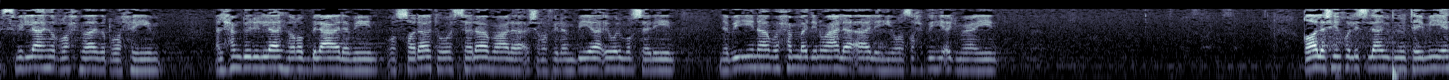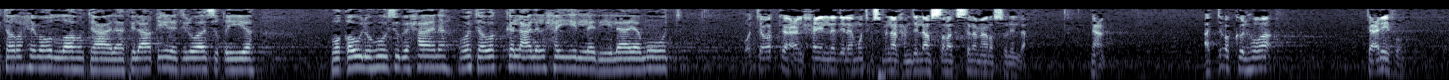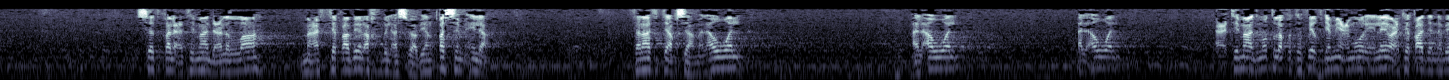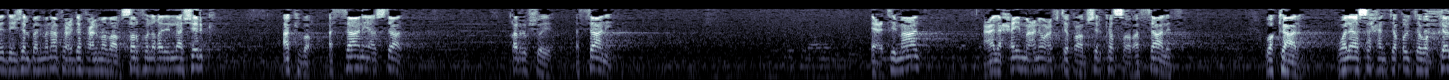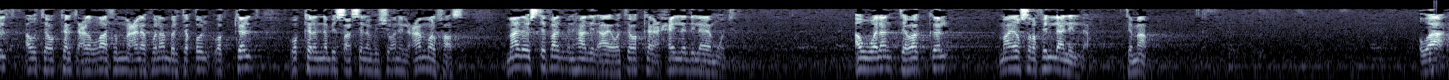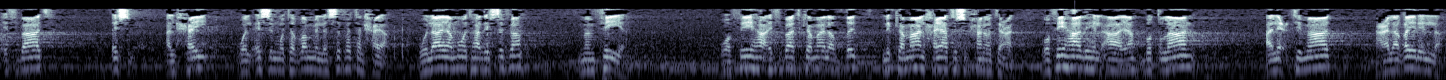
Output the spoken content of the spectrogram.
بسم الله الرحمن الرحيم. الحمد لله رب العالمين والصلاة والسلام على أشرف الأنبياء والمرسلين نبينا محمد وعلى آله وصحبه أجمعين. قال شيخ الإسلام ابن تيمية رحمه الله تعالى في العقيدة الواسطية وقوله سبحانه وتوكل على الحي الذي لا يموت وتوكل على الحي الذي لا يموت. بسم الله الحمد لله والصلاة والسلام على رسول الله. نعم. التوكل هو تعريفه. صدق الاعتماد على الله مع الثقة به الأخذ بالأسباب. ينقسم إلى ثلاثة أقسام. الأول الأول الأول اعتماد مطلق وتفيض جميع أمور إليه واعتقاد أن بيده جلب المنافع ودفع المضار. صرف لغير الله شرك أكبر. الثاني أستاذ. قرب شوية. الثاني. اعتماد على حي مع نوع افتقار. شرك أصغر. الثالث. وكالة. ولا يصح أن تقول توكلت أو توكلت على الله ثم على فلان بل تقول وكلت. وكل النبي صلى الله عليه وسلم في الشؤون العامة والخاصة. ماذا يستفاد من هذه الآية؟ وتوكل على الحي الذي لا يموت. أولا توكل ما يصرف إلا لله. تمام. وإثبات اسم الحي والاسم متضمن لصفة الحياة. ولا يموت هذه الصفة منفية. وفيها إثبات كمال الضد لكمال حياته سبحانه وتعالى. وفي هذه الآية بطلان الاعتماد على غير الله.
